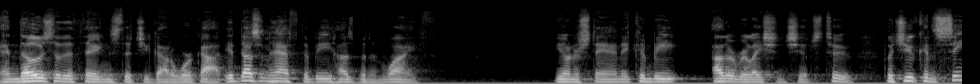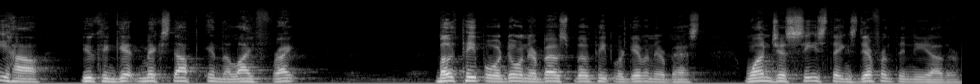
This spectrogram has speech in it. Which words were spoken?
And those are the things that you got to work out. It doesn't have to be husband and wife. You understand? It can be other relationships too. But you can see how you can get mixed up in the life, right? Both people are doing their best, both people are giving their best. One just sees things different than the other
